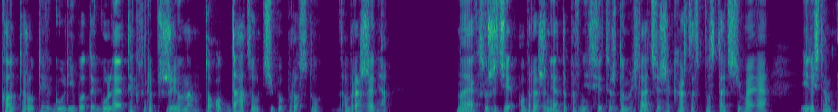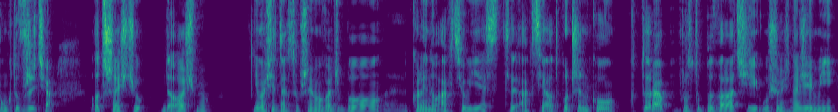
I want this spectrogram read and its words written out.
kontrą tych guli, bo te gule, te, które przeżyją nam, to oddadzą ci po prostu obrażenia. No jak słyszycie obrażenia, to pewnie się też domyślacie, że każda z postaci ma ileś tam punktów życia. Od 6 do 8. Nie ma się jednak co przejmować, bo kolejną akcją jest akcja odpoczynku, która po prostu pozwala ci usiąść na ziemi,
